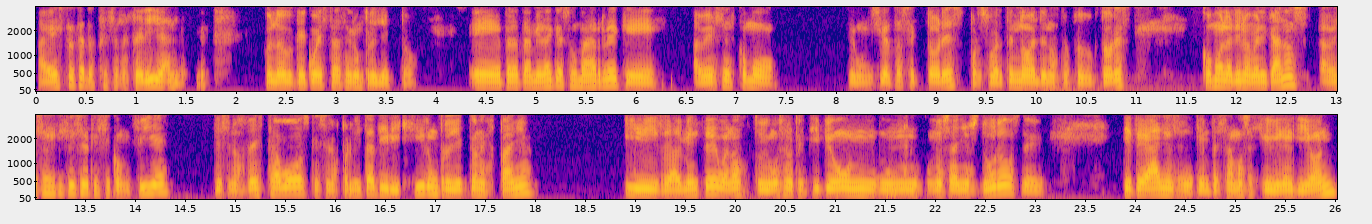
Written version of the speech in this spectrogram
a esto es a los que se referían con lo que cuesta hacer un proyecto. Eh, pero también hay que sumarle que a veces como, según ciertos sectores, por suerte no el de nuestros productores, como latinoamericanos, a veces es difícil que se confíe, que se nos dé esta voz, que se nos permita dirigir un proyecto en España y realmente, bueno, tuvimos al principio unos años duros, de siete años desde que empezamos a escribir el guion,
